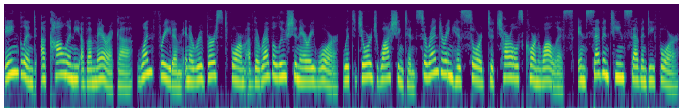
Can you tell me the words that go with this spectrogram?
England, a colony of America, won freedom in a reversed form of the Revolutionary War, with George Washington surrendering his sword to Charles Cornwallis in 1774.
